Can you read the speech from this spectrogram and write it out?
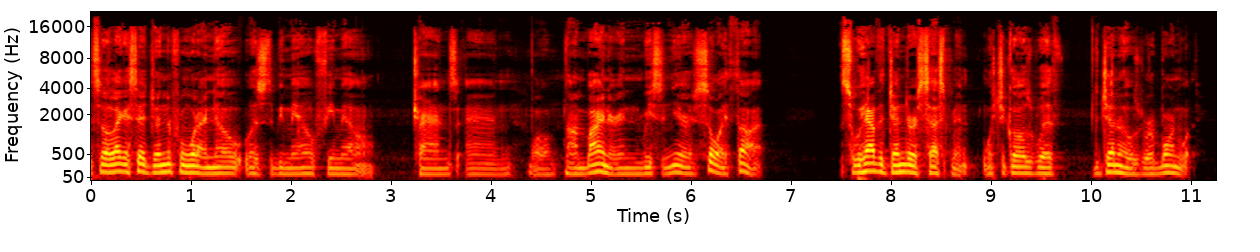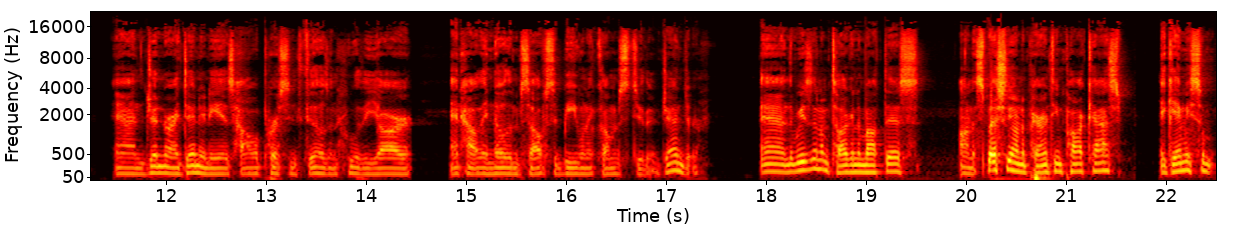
So like I said, gender from what I know was to be male, female, trans, and, well, non binary in recent years, so I thought. So we have the gender assessment, which goes with the genitals we're born with. And gender identity is how a person feels and who they are and how they know themselves to be when it comes to their gender. And the reason I'm talking about this, on especially on a parenting podcast, it gave me some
